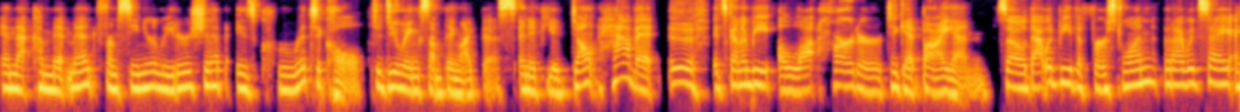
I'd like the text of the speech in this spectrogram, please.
and that commitment from senior leadership is critical to doing something like this. And if you don't have it, ugh, it's going to be a lot harder to get buy in. So that would be the first one that I would say. I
